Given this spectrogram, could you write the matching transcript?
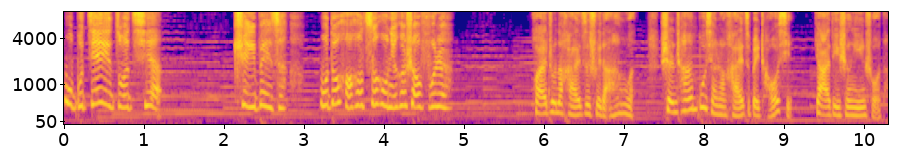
我不介意做妾。这一辈子我都好好伺候你和少夫人。”怀中的孩子睡得安稳，沈长安不想让孩子被吵醒。压低声音说道：“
